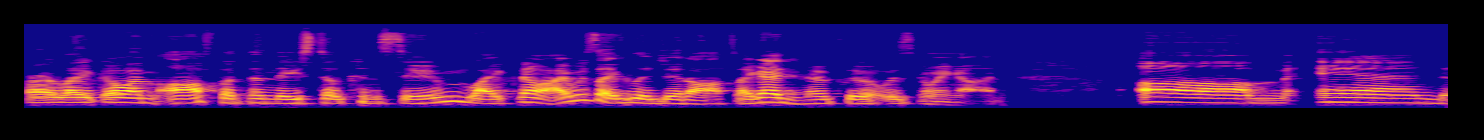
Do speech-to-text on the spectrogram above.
are like, oh, I'm off, but then they still consume. Like, no, I was like legit off. Like, I had no clue what was going on. Um, and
